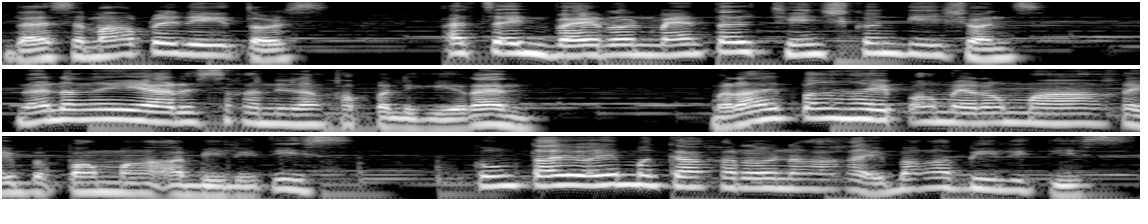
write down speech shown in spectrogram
dahil sa mga predators at sa environmental change conditions na nangyayari sa kanilang kapaligiran. Marami pang hype ang merong mga kakaiba pang mga abilities. Kung tayo ay magkakaroon ng kakaibang abilities,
